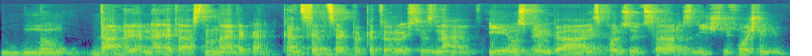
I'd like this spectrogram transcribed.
Ну, да, наверное, это основная такая концепция, про которую все знают. И у Spring используются различные, очень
